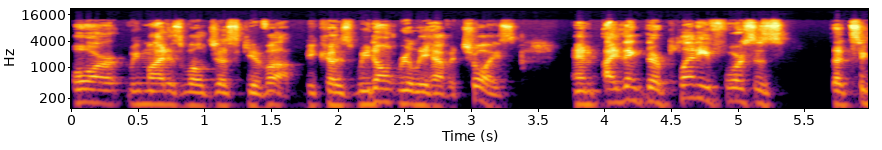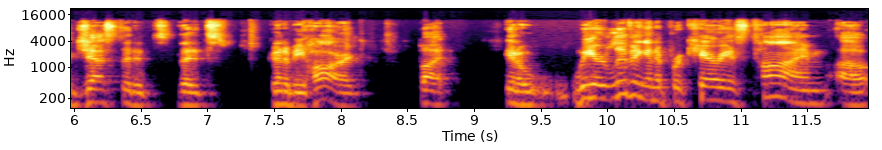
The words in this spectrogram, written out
or we might as well just give up because we don't really have a choice. And I think there are plenty of forces that suggest that it's that it's going to be hard, but you know we are living in a precarious time uh,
